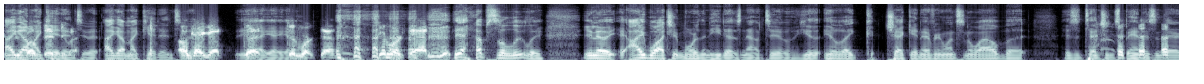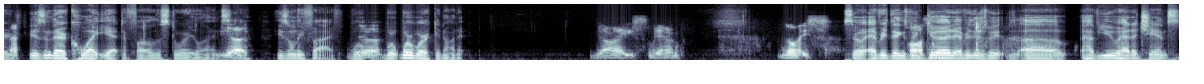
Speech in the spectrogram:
I got my kid into it. I got my kid into Okay, it. good, good, Yeah, yeah, yeah. good work, Dad. Good work, Dad. yeah, absolutely. You know, I watch it more than he does now too. He'll he'll like check in every once in a while, but his attention span isn't there isn't there quite yet to follow the storyline. So Yeah. he's only five. We're, Yeah. we're, we're working on it. Nice, man. Nice. So everything's been Awesome. good. Everything's been. Uh, have you had a chance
